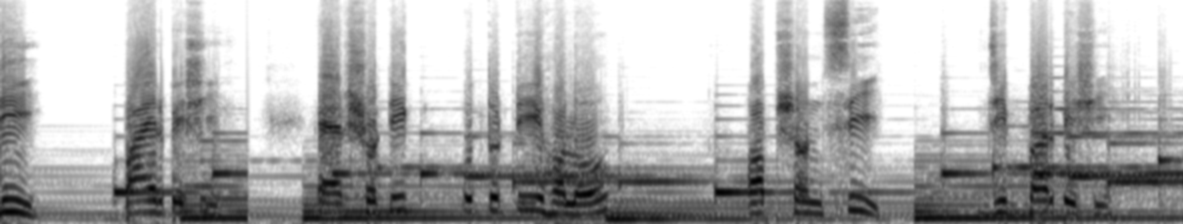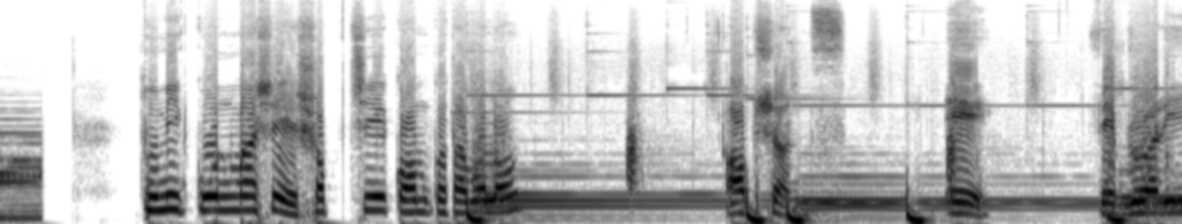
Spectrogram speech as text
ডি, পায়ের পেশি। এর সঠিক উত্তরটি হল অপশন সি জিব্বার পেশি। তুমি কোন মাসে সবচেয়ে কম কথা বলো? Options A, February,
